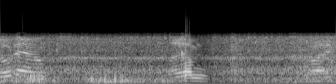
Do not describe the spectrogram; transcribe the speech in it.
Slow down. Left, Come. right.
